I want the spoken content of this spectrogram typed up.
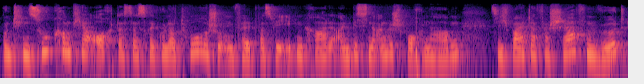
Und hinzu kommt ja auch, dass das regulatorische Umfeld, was wir eben gerade ein bisschen angesprochen haben, sich weiter verschärfen wird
